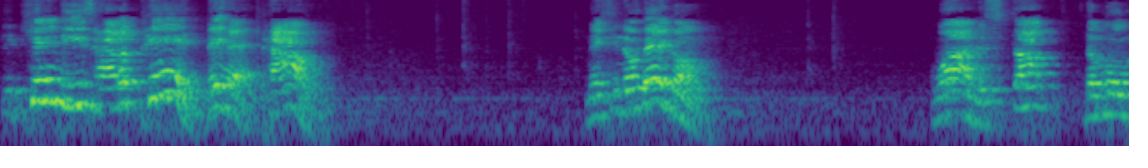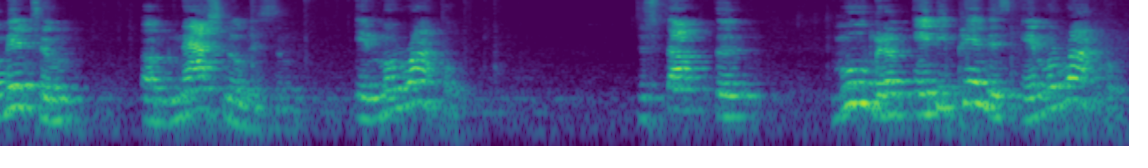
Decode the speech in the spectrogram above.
The Kennedys had a pen. They had power. Next you know, they're gone. Why? To stop the momentum of nationalism in Morocco. To stop the movement of independence in Morocco.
